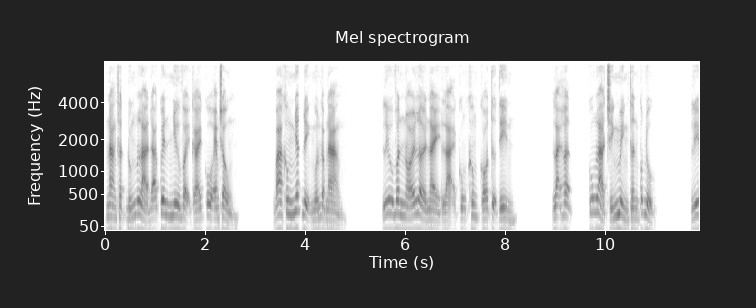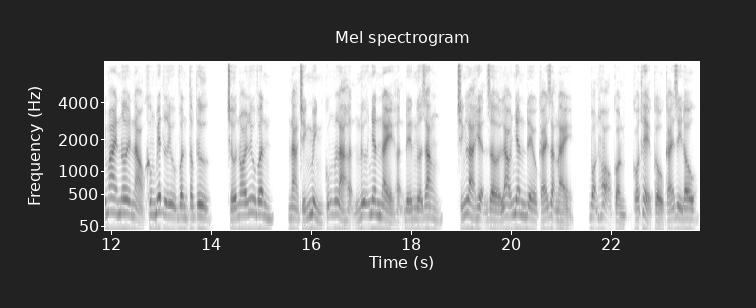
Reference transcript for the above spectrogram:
nàng thật đúng là đã quên như vậy cái cô em chồng. Ba không nhất định muốn gặp nàng. Lưu Vân nói lời này lại cũng không có tự tin. Lại hận, cũng là chính mình thân cốt đủ. Lý Mai nơi nào không biết Lưu Vân tâm tư, chớ nói Lưu Vân, nàng chính mình cũng là hận nữ nhân này hận đến ngứa răng, chính là hiện giờ lão nhân đều cái dạng này, bọn họ còn có thể cầu cái gì đâu.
